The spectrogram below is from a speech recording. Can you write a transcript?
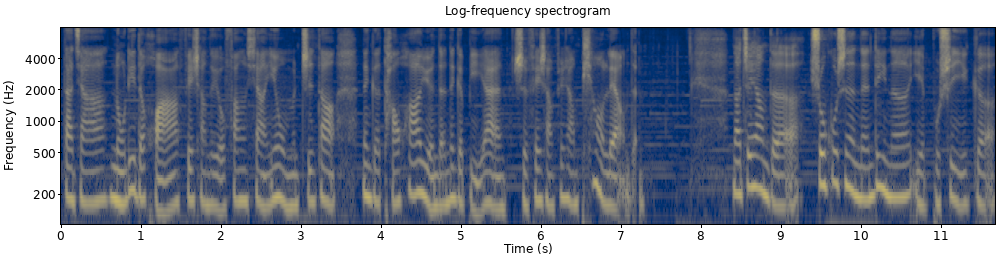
大家努力的划，非常的有方向，因为我们知道那个桃花源的那个彼岸是非常非常漂亮的。那这样的说故事的能力呢，也不是一个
